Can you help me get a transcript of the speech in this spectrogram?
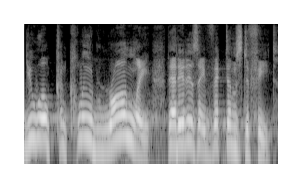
you will conclude wrongly that it is a victim's defeat.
